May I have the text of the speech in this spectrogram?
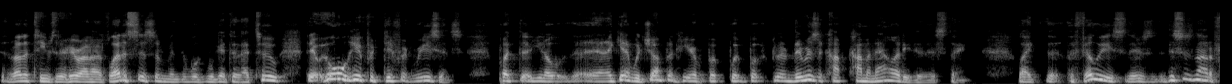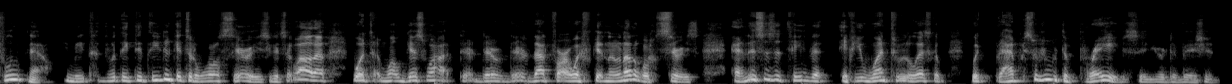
There are other teams that are here on athleticism, and we'll, we'll get to that too. They're all here for different reasons. But the, you know, and again, we're jumping here, but but but there is a commonality to this thing. Like the, the Phillies, there's this is not a fluke now. I mean, what they did, they didn't get to the World Series. You could say, well, that what? Well, guess what? They're they're they're not far away from getting to another World Series. And this is a team that, if you went through the last, with especially with the Braves in your division,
